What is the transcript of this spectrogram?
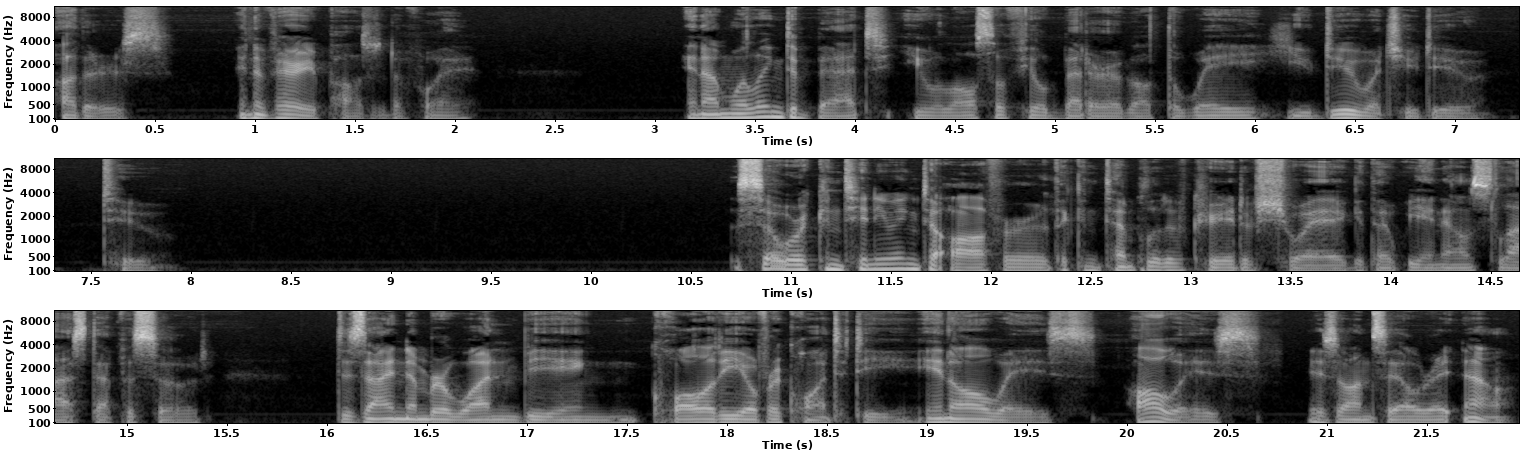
others in a very positive way. And I'm willing to bet you will also feel better about the way you do what you do, too. So, we're continuing to offer the contemplative creative swag that we announced last episode. Design number one being quality over quantity in all ways, always, is on sale right now.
